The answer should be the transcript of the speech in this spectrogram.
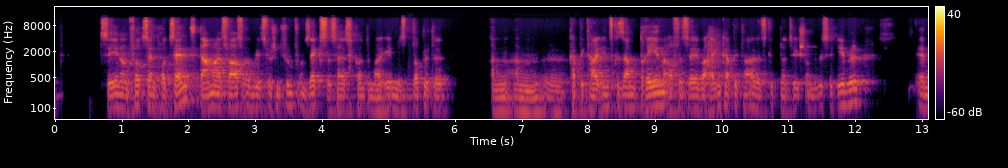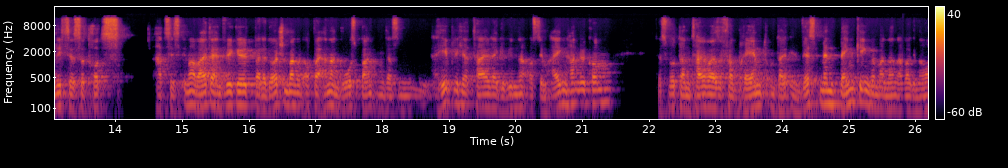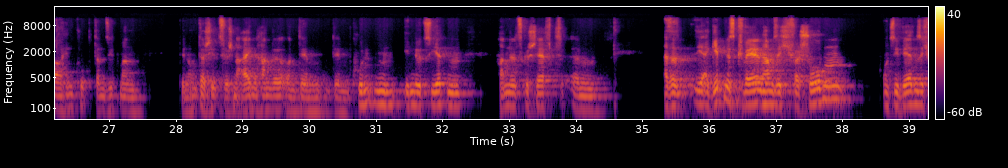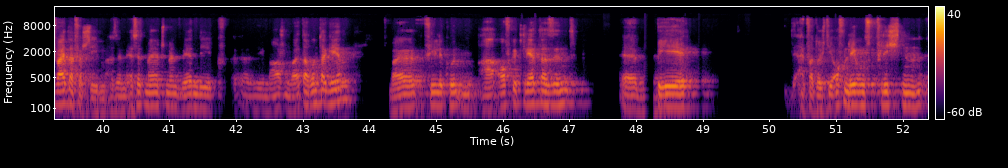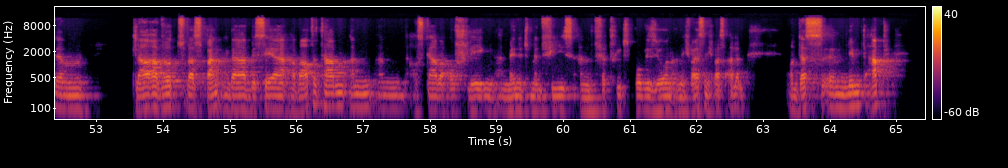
10 und 14 Prozent. Damals war es irgendwie zwischen 5 und 6. Das heißt, konnte mal eben das Doppelte an, an äh, Kapital insgesamt drehen auf dasselbe Eigenkapital. Das gibt natürlich schon gewisse Hebel. Ähm, nichtsdestotrotz hat sich es immer weiterentwickelt bei der Deutschen Bank und auch bei anderen Großbanken, dass ein erheblicher Teil der Gewinne aus dem Eigenhandel kommen. Das wird dann teilweise verbrämt unter Investmentbanking. Wenn man dann aber genauer hinguckt, dann sieht man den Unterschied zwischen Eigenhandel und dem, dem kundeninduzierten Handelsgeschäft. Ähm, also die Ergebnisquellen haben sich verschoben und sie werden sich weiter verschieben. Also im Asset Management werden die, äh, die Margen weiter runtergehen, weil viele Kunden A, aufgeklärter sind, äh, B, einfach durch die Offenlegungspflichten ähm, klarer wird, was Banken da bisher erwartet haben an, an Ausgabeaufschlägen, an Management-Fees, an Vertriebsprovisionen, und ich weiß nicht was allem. Und das ähm, nimmt ab.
